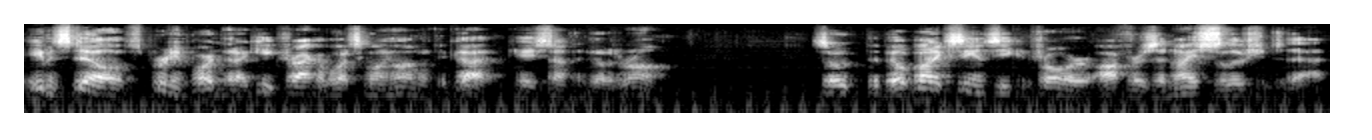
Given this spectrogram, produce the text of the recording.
Even still, it's pretty important that I keep track of what's going on with the cut in case something goes wrong. So the BuildBotic CNC controller offers a nice solution to that.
